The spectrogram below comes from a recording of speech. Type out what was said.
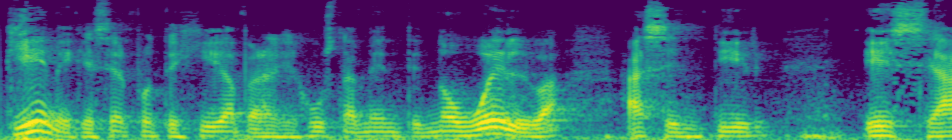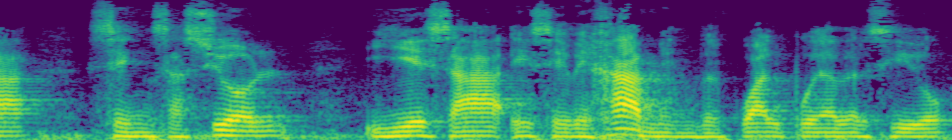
tiene que ser protegida para que justamente no vuelva a sentir esa sensación y esa, ese vejamen del cual puede haber sido,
